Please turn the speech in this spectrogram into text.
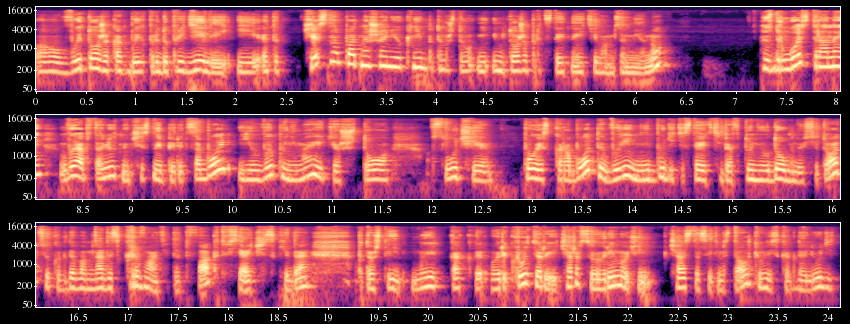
вы тоже как бы их предупредили, и это честно по отношению к ним, потому что им тоже предстоит найти вам замену. С другой стороны, вы абсолютно честны перед собой, и вы понимаете, что в случае поиска работы вы не будете ставить себя в ту неудобную ситуацию, когда вам надо скрывать этот факт всячески, да, потому что мы, как рекрутеры и HR в свое время очень часто с этим сталкивались, когда люди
